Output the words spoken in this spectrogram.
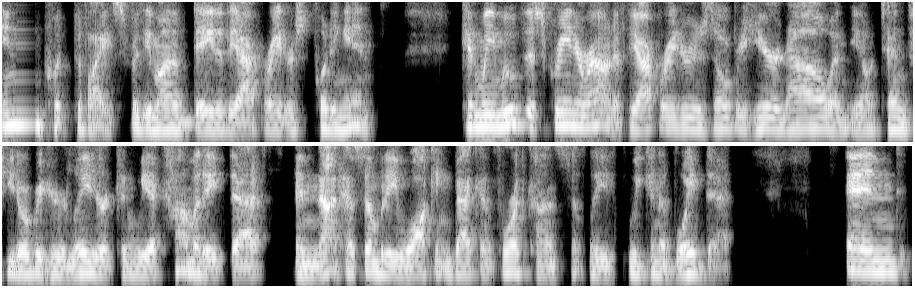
input device for the amount of data the operator is putting in? Can we move the screen around? If the operator is over here now and you know 10 feet over here later, can we accommodate that and not have somebody walking back and forth constantly? We can avoid that. And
